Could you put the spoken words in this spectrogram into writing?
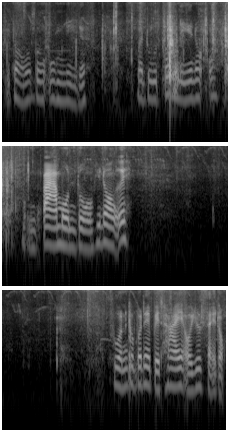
พี่น้องว่าเบิ่งอุ้มนี่เด้อมาดูต้นนี้เนาะหมุนปลาหมุนดงพี่น้องเอ้ยสวนก็ไม่ได้ไปทายเอายุดใส่ดอก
